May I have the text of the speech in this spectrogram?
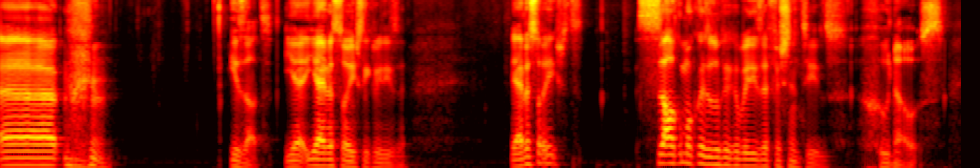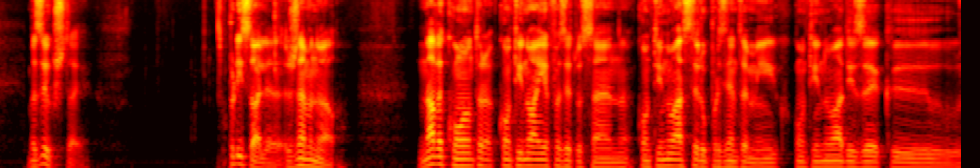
Uh... Exato. E, e, era só isto que eu queria dizer. Era só isto. Se alguma coisa do que acabei de dizer fez sentido, who knows? Mas eu gostei. Por isso, olha, José Manuel, nada contra, continua aí a fazer tua cena, continua a ser o presidente amigo, continua a dizer que o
